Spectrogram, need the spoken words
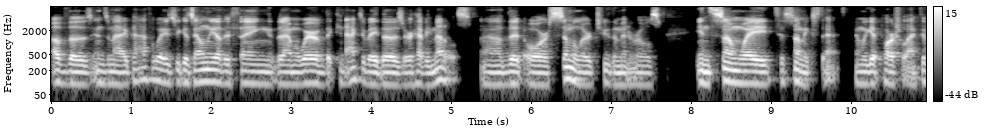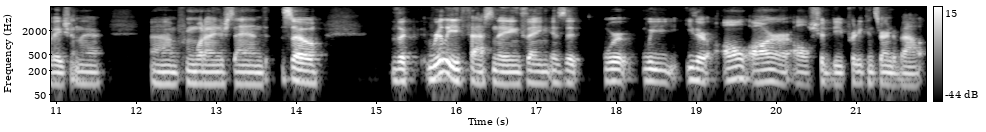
of those enzymatic pathways because the only other thing that I'm aware of that can activate those are heavy metals uh, that are similar to the minerals in some way to some extent, and we get partial activation there, um, from what I understand. So the really fascinating thing is that we're we either all are or all should be pretty concerned about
